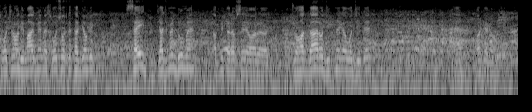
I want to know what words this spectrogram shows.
सोच रहा हूँ दिमाग में मैं सोच सोच के थक गया हूँ कि सही जजमेंट दूँ मैं अपनी तरफ़ से और जो हकदार हो जीतने का वो जीते और क्या कहूँ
